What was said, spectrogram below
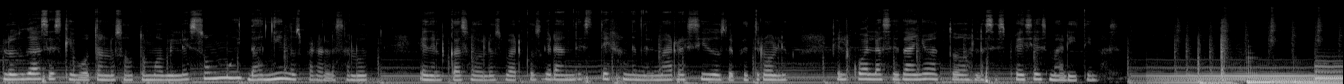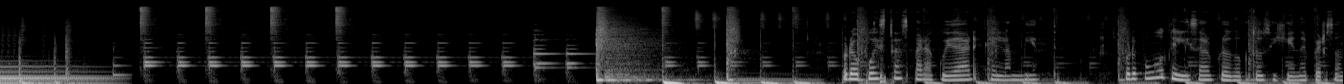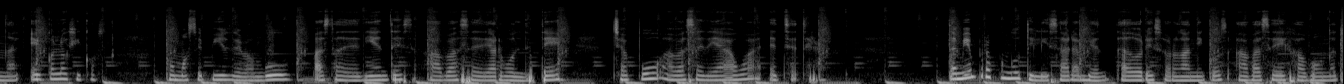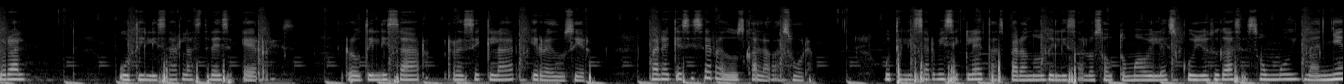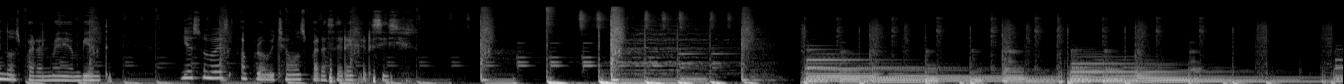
Los gases que botan los automóviles son muy dañinos para la salud. En el caso de los barcos grandes, dejan en el mar residuos de petróleo, el cual hace daño a todas las especies marítimas. Propuestas para cuidar el ambiente. Propongo utilizar productos de higiene personal ecológicos como cepillos de bambú, pasta de dientes a base de árbol de té, chapú a base de agua, etc. También propongo utilizar ambientadores orgánicos a base de jabón natural. Utilizar las tres R's, reutilizar, reciclar y reducir, para que así se reduzca la basura. Utilizar bicicletas para no utilizar los automóviles cuyos gases son muy dañinos para el medio ambiente. Y a su vez aprovechamos para hacer ejercicios.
